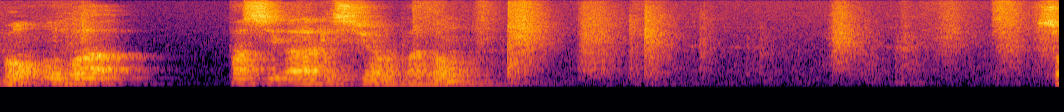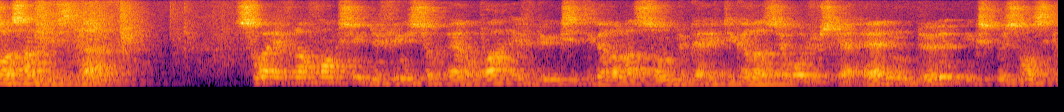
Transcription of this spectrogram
Bon, on va passer à la question, pardon. 79. Soit f la fonction définie sur R par f de x est égal à la somme de k est égal à 0 jusqu'à n de x puissance k,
